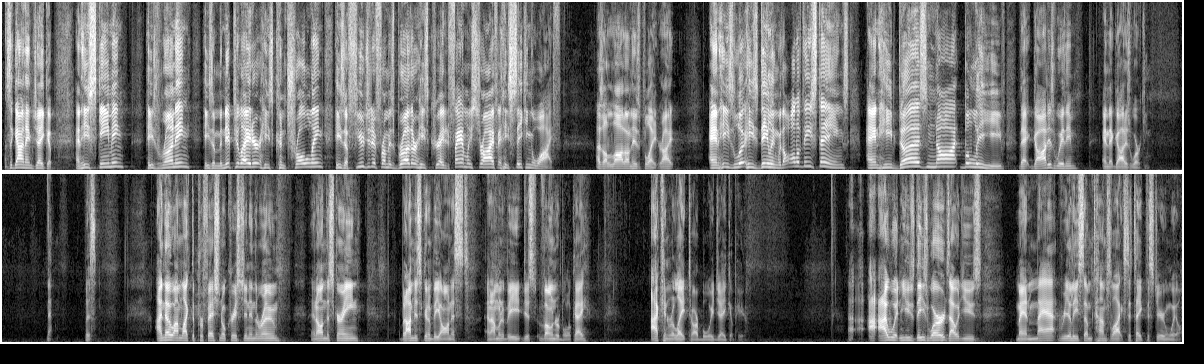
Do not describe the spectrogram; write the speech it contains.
It's a guy named Jacob, and he's scheming, he's running, He's a manipulator. He's controlling. He's a fugitive from his brother. He's created family strife and he's seeking a wife. That's a lot on his plate, right? And he's, he's dealing with all of these things and he does not believe that God is with him and that God is working. Now, listen. I know I'm like the professional Christian in the room and on the screen, but I'm just going to be honest and I'm going to be just vulnerable, okay? I can relate to our boy Jacob here. I, I, wouldn't use these words. I would use, man, Matt really sometimes likes to take the steering wheel.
